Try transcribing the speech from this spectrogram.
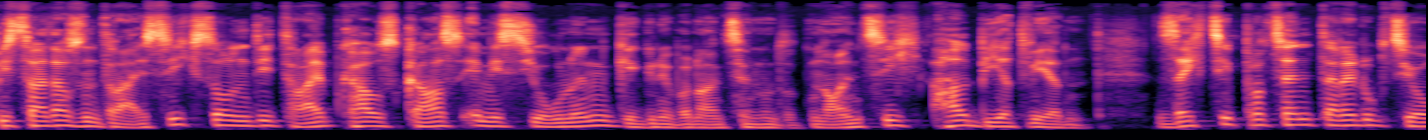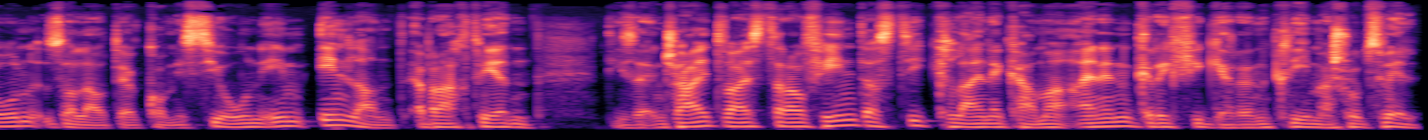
Bis 2030 sollen die Treibhausgasemissionen gegenüber 1990 halbiert werden. 60 Prozent der Reduktion soll laut der Kommission im Inland erbracht werden. Dieser Entscheid weist darauf hin, dass die kleine Kammer einen griffigeren Klimaschutz will.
